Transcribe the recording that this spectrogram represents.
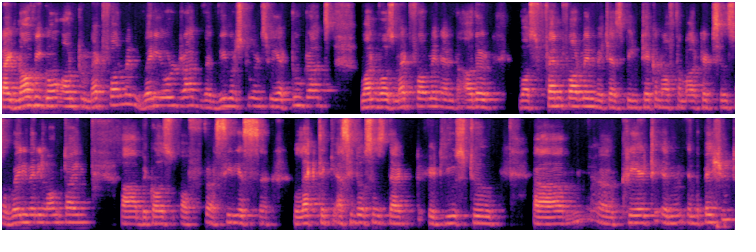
Right now we go on to metformin, very old drug. When we were students, we had two drugs. One was metformin and the other was phenformin, which has been taken off the market since a very, very long time uh, because of uh, serious uh, lactic acidosis that it used to um, uh, create in, in the patient.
